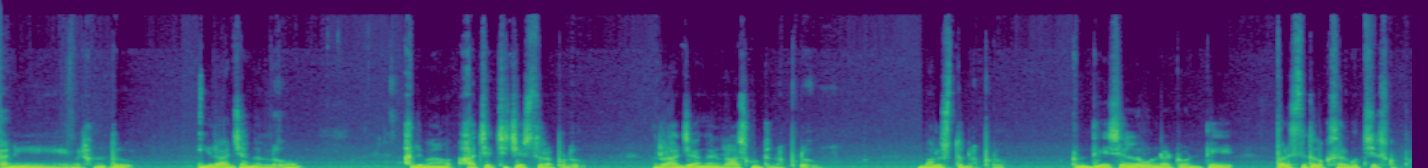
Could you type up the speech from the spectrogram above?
కానీ వీరందరూ ఈ రాజ్యాంగంలో అది మనం ఆ చర్చ చేస్తున్నప్పుడు రాజ్యాంగాన్ని రాసుకుంటున్నప్పుడు మలుస్తున్నప్పుడు దేశంలో ఉన్నటువంటి పరిస్థితులు ఒకసారి గుర్తు చేసుకుందాం.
